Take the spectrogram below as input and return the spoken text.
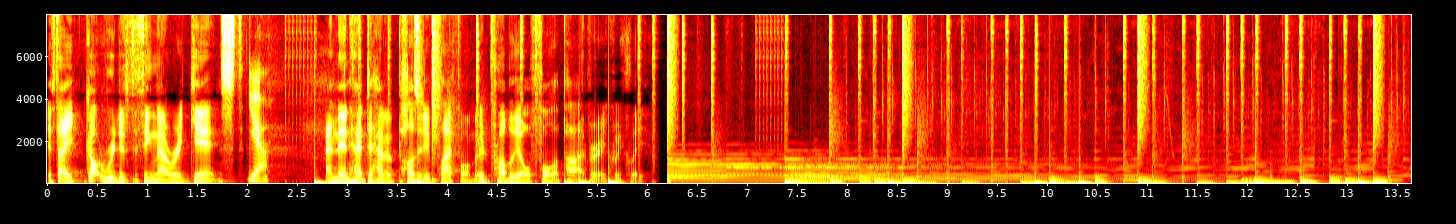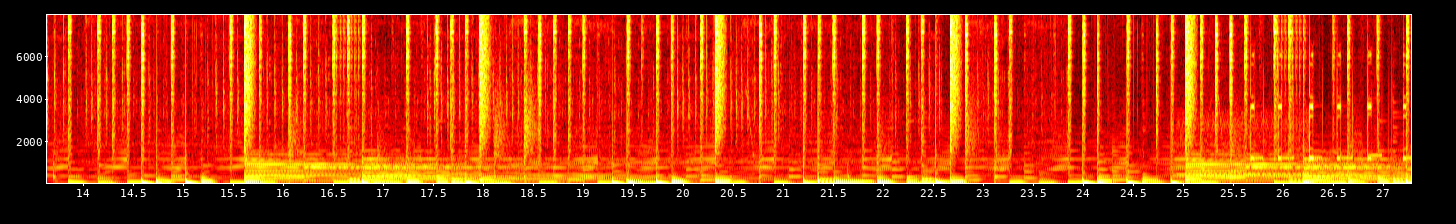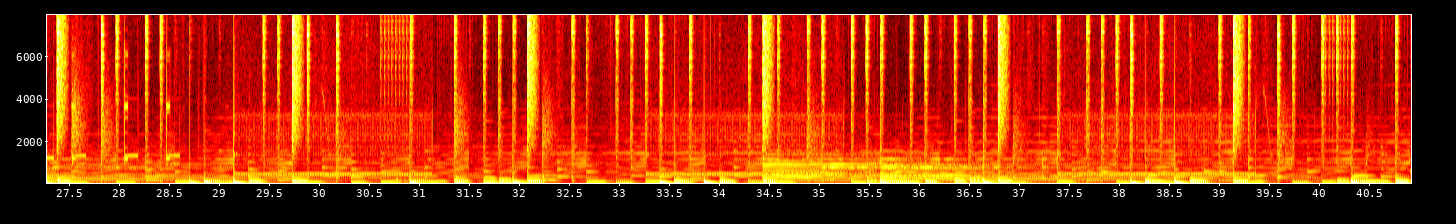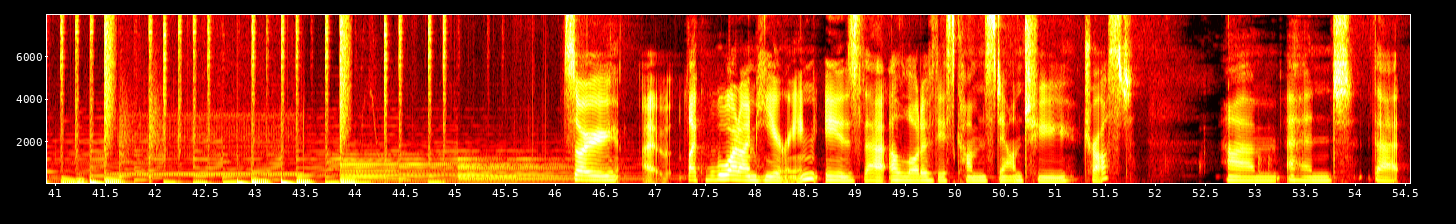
if they got rid of the thing they were against, yeah. and then had to have a positive platform, it would probably all fall apart very quickly. So, uh, like, what I'm hearing is that a lot of this comes down to trust, um, and that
